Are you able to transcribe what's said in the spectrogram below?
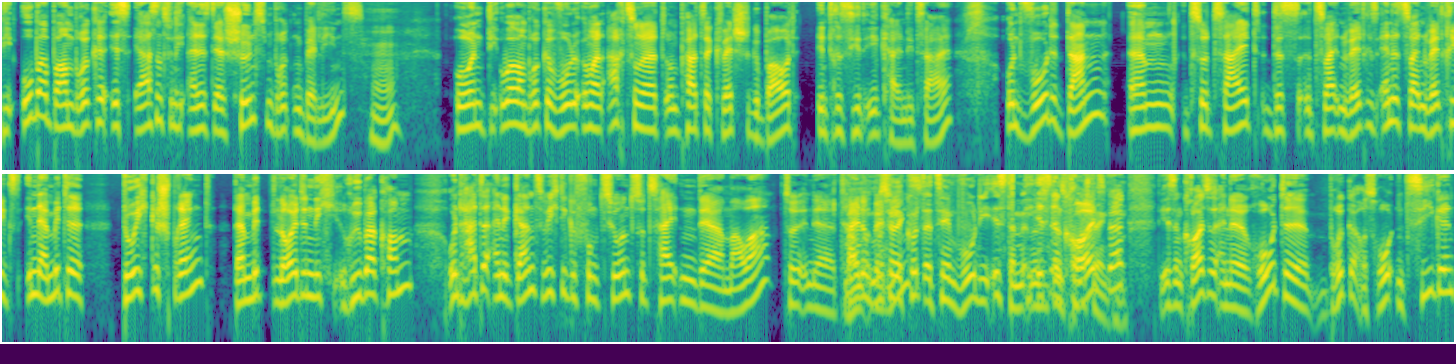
Die Oberbaumbrücke ist erstens, finde ich, eines der schönsten Brücken Berlins. Und die Oberbaumbrücke wurde irgendwann 1800 und ein paar zerquetschte gebaut. Interessiert eh keinen die Zahl. Und wurde dann ähm, zur Zeit des äh, Zweiten Weltkriegs, Ende des Zweiten Weltkriegs in der Mitte durchgesprengt, damit Leute nicht rüberkommen und hatte eine ganz wichtige Funktion zu Zeiten der Mauer, zu, in der Teilung Berlins. vielleicht kurz erzählen, wo die ist, damit Die man ist sich in das vorstellen Kreuzberg. Die ist in Kreuzberg eine rote Brücke aus roten Ziegeln.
